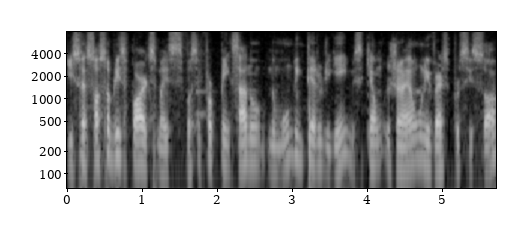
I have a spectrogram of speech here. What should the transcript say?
isso é só sobre esportes, mas se você for pensar no, no mundo inteiro de games, que é um, já é um universo por si só,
